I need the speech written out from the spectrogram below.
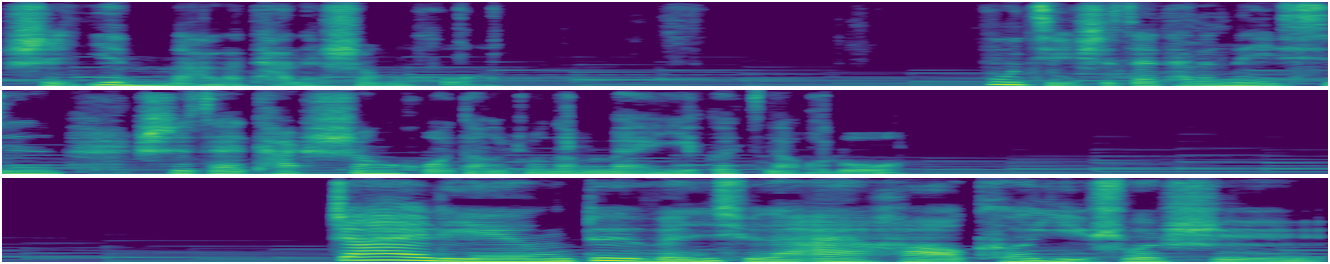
是印满了他的生活。不仅是在他的内心，是在他生活当中的每一个角落。张爱玲对文学的爱好可以说是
